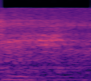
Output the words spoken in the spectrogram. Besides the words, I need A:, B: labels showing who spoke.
A: see.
